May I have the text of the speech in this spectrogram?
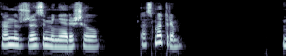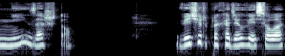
Он уже за меня решил. Посмотрим». «Ни за что». Вечер проходил весело.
